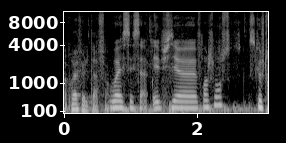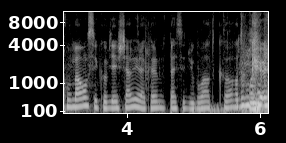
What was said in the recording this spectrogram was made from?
Après, elle fait le taf. hein. Ouais, c'est ça. Et puis, euh, franchement, je- ce que je trouve marrant, c'est qu'au Vieille Charrue, elle a quand même passé du gros hardcore. Donc, euh,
